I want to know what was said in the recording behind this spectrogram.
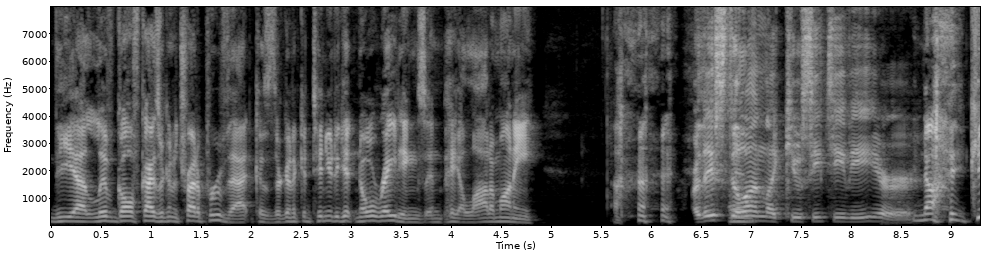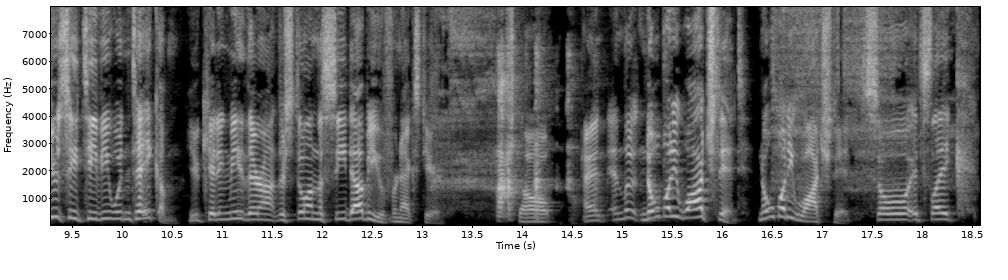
The uh, LIV Golf guys are going to try to prove that because they're going to continue to get no ratings and pay a lot of money. Are they still And- on like QCTV or? no, QCTV wouldn't take them. You kidding me? They're on. They're still on the CW for next year. So and and look, nobody watched it. Nobody watched it. So it's like,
